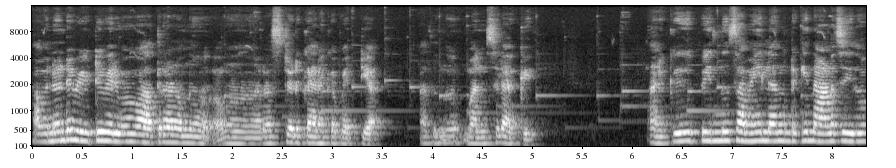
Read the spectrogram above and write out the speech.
അവനവന്റെ വീട്ടിൽ വരുമ്പോൾ മാത്രമാണ് ഒന്ന് റെസ്റ്റ് എടുക്കാനൊക്കെ പറ്റുക. അതൊന്ന് മനസ്സിലാക്കി. എനിക്ക് ഇപ്പം ഇന്ന് സമയമില്ലാന്നുണ്ടെങ്കിൽ നാളെ ചെയ്തോ?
